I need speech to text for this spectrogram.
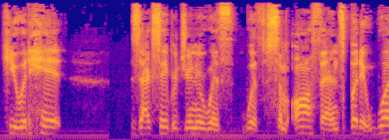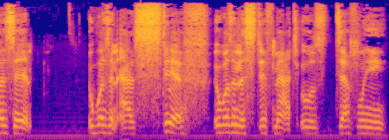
he would hit Zack Sabre Jr. with with some offense, but it wasn't it wasn't as stiff. It wasn't a stiff match. It was definitely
